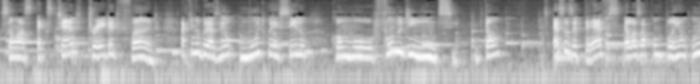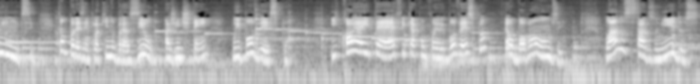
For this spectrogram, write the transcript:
que são as Exchange Traded Fund, aqui no Brasil muito conhecido como fundo de índice. Então, essas ETFs, elas acompanham um índice. Então, por exemplo, aqui no Brasil, a gente tem o Ibovespa. E qual é a ETF que acompanha o Ibovespa? É o BOVA11. Lá nos Estados Unidos,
